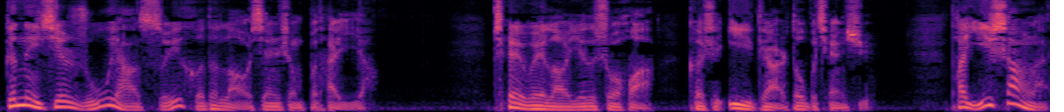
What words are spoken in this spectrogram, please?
跟那些儒雅随和的老先生不太一样。这位老爷子说话可是一点都不谦虚，他一上来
